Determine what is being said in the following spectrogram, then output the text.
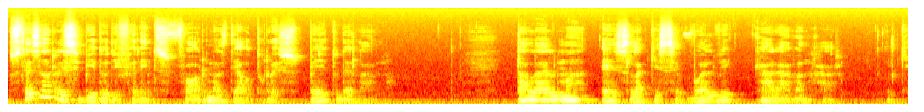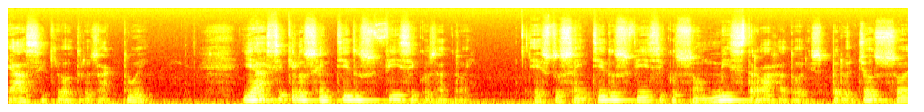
Ustedes han recibido diferentes formas de autorrespeto del alma. Tal alma es la que se vuelve caravanjar, el que hace que otros actúen e hace que os sentidos físicos atuem. Estes sentidos físicos são mis trabalhadores, pero eu sou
